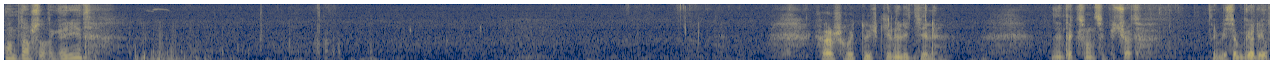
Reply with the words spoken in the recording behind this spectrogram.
Он там что-то горит. Хорошо, хоть тучки налетели. Не так солнце печет. Ты весь обгорел.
